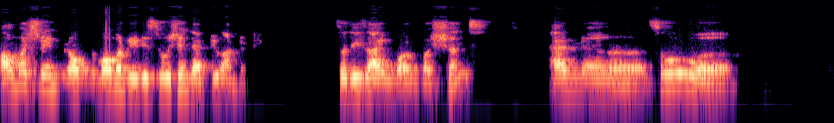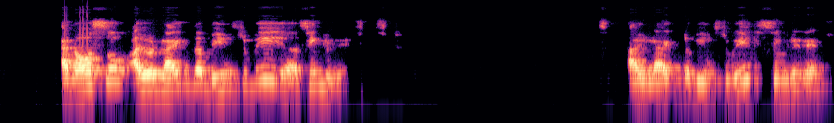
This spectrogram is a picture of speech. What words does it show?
How much moment redistribution that you undertake? So these are important questions. And uh, so, uh, and also I would like the beams to be uh, singly reinforced. I like the beams to be singly reinforced.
